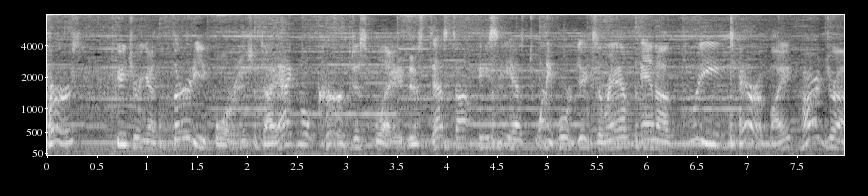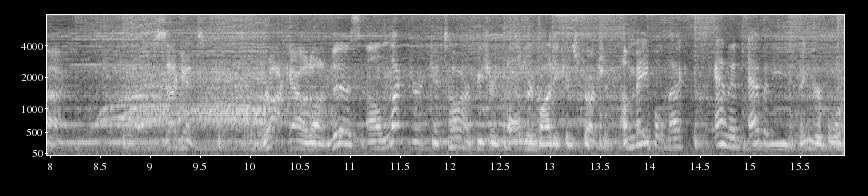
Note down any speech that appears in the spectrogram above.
First, featuring a 34-inch diagonal curved display, this desktop PC has 24 gigs of RAM and a 3 terabyte hard drive. Second, rock out on this electric guitar featuring alder body construction, a maple neck, and an ebony fingerboard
